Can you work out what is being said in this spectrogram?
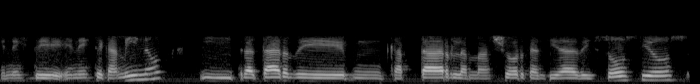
en este, en este camino y tratar de mm, captar la mayor cantidad de socios,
